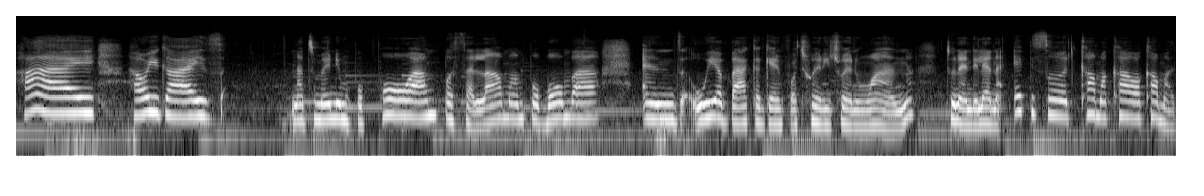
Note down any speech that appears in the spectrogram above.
Hi, how are you guys? Natumaini mpo poa, mpo salama, mpo bomba and we are back again for 2021. Tunaendelea na episode kama kawa kama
